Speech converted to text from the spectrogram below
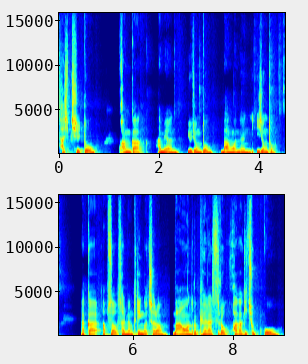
47도, 광각 하면 이 정도, 망원은 이 정도. 아까 앞서 설명드린 것처럼 망원으로 표현할수록 화각이 좁고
